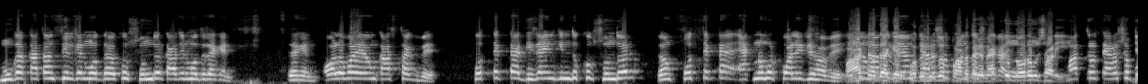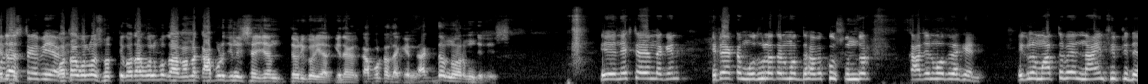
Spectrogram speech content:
মুগা কাতান সিল্কের মধ্যে খুব সুন্দর কাজের মধ্যে দেখেন। দেখেন অল ওভার এরকম কাজ থাকবে। প্রত্যেকটা ডিজাইন কিন্তু খুব সুন্দর এবং প্রত্যেকটা এক নম্বর কোয়ালিটির হবে। দেখেন কত সুন্দর 1350 দেখেন একদম নরম শাড়ি। মাত্র তেরোশো যেটা পঞ্চাশ টাকা পেয়ে কথা বলব সত্যি কথা বলব আমরা কাপড় জিনিস তৈরি করি আর কি। দেখেন কাপড়টা দেখেন একদম নরম জিনিস। এই নেক্সট আইটেম দেখেন এটা একটা মধুলতার মধ্যে হবে খুব সুন্দর কাজের মধ্যে দেখেন। এগুলো মাত্র নাইন ফিফটিতে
